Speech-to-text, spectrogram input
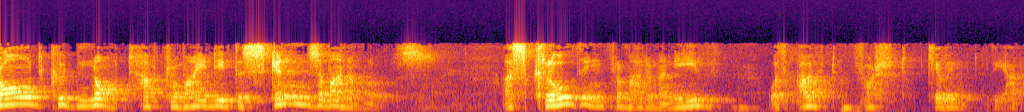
God could not have provided the skins of animals as clothing from Adam and Eve without first killing the animals.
